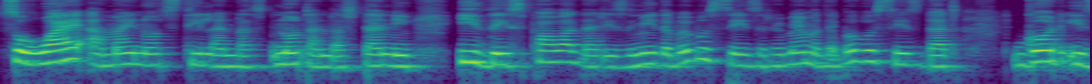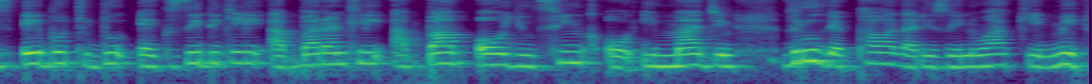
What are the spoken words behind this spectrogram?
So why am I not still under, not understanding if there's power that is in me? The Bible says, remember, the Bible says that God is able to do exceedingly abundantly above all you think or imagine through the power that is in work in me.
